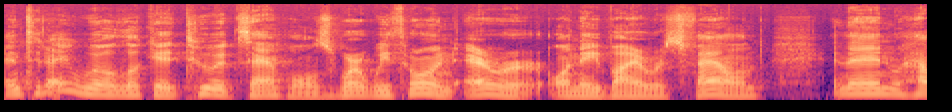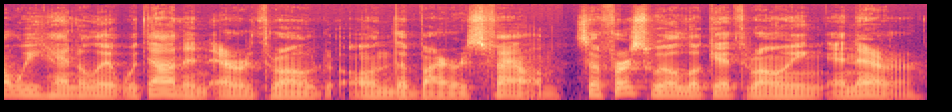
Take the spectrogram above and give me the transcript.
And today we'll look at two examples where we throw an error on a virus found and then how we handle it without an error thrown on the virus found. So first we'll look at throwing an error.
